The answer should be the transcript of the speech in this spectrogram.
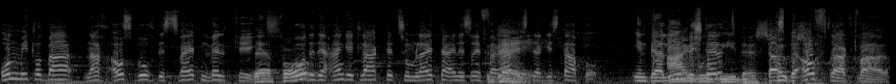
Unmittelbar nach Ausbruch des Zweiten Weltkrieges wurde der Angeklagte zum Leiter eines Referates der Gestapo in Berlin bestellt, das beauftragt war,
